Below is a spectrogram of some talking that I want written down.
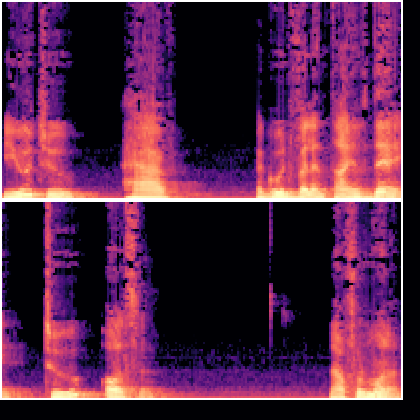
You too have a good Valentine's Day too also. Now for Mona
